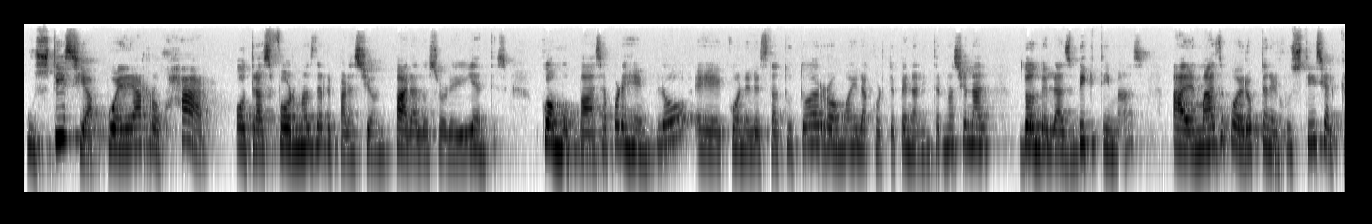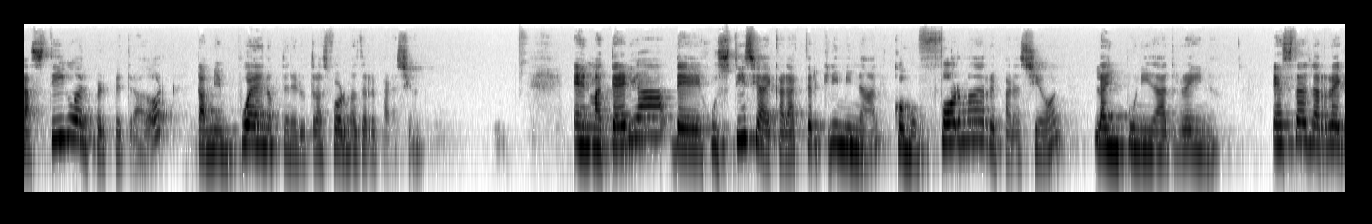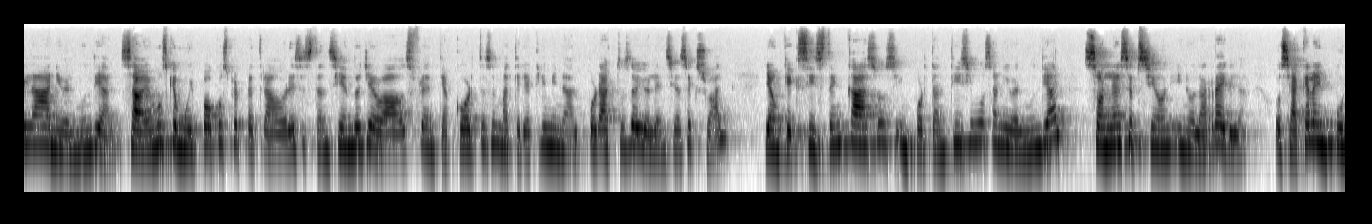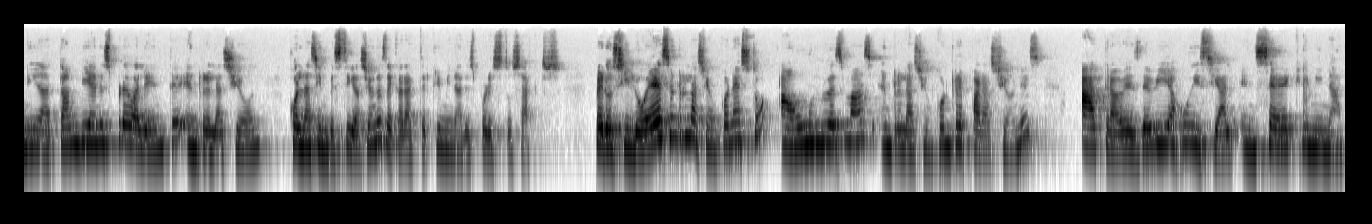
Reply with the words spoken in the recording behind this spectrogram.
justicia puede arrojar otras formas de reparación para los sobrevivientes, como pasa, por ejemplo, eh, con el Estatuto de Roma y la Corte Penal Internacional, donde las víctimas, además de poder obtener justicia, el castigo del perpetrador, también pueden obtener otras formas de reparación. En materia de justicia de carácter criminal, como forma de reparación, la impunidad reina. Esta es la regla a nivel mundial. Sabemos que muy pocos perpetradores están siendo llevados frente a cortes en materia criminal por actos de violencia sexual y aunque existen casos importantísimos a nivel mundial, son la excepción y no la regla. O sea que la impunidad también es prevalente en relación con las investigaciones de carácter criminales por estos actos. Pero si lo es en relación con esto, aún lo es más en relación con reparaciones a través de vía judicial en sede criminal.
